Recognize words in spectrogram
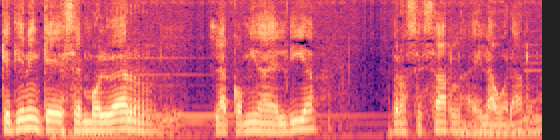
que tienen que desenvolver la comida del día, procesarla, elaborarla,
